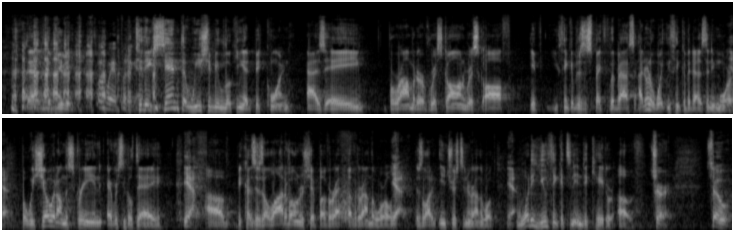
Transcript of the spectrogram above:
the beauty. That's one way of putting it. To the extent that we should be looking at Bitcoin as a barometer of risk on, risk off, if you think of it as a speculative asset, I don't know what you think of it as anymore, yeah. but we show it on the screen every single day. Yeah. Uh, because there's a lot of ownership of, of it around the world. Yeah. There's a lot of interest in it around the world. Yeah. What do you think it's an indicator of? Sure. So,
